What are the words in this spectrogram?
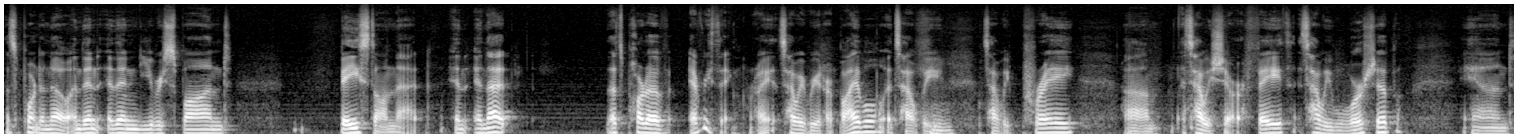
That's important to know. And then and then you respond based on that. And and that that's part of everything, right? It's how we read our Bible. It's how we mm. it's how we pray. Um, it's how we share our faith. It's how we worship. And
